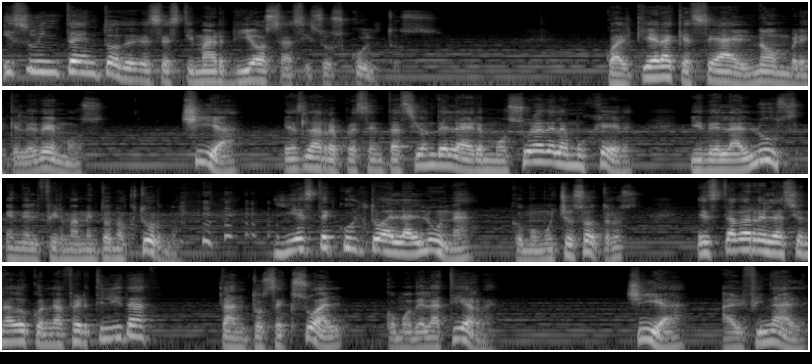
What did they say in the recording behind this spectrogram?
y su intento de desestimar diosas y sus cultos. Cualquiera que sea el nombre que le demos, Chia es la representación de la hermosura de la mujer y de la luz en el firmamento nocturno. Y este culto a la luna, como muchos otros, estaba relacionado con la fertilidad, tanto sexual como de la tierra. Chia, al final,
